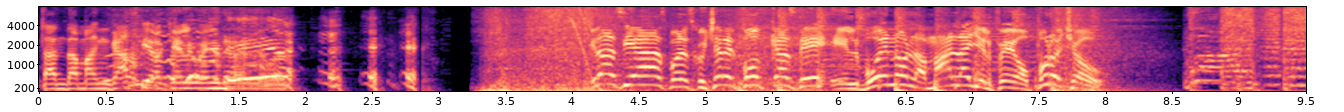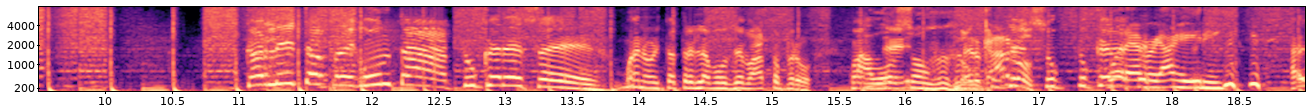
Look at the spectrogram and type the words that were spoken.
Tandamangapio aquel güey. Gracias por escuchar el podcast de El Bueno, la Mala y el Feo. Puro show. Carlita pregunta, tú que eres, eh, bueno, ahorita traes la voz de vato, pero... cuando- Baboso. eh, Don pero tú que- Carlos. Tú, tú que Whatever, I hate him. Ay,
